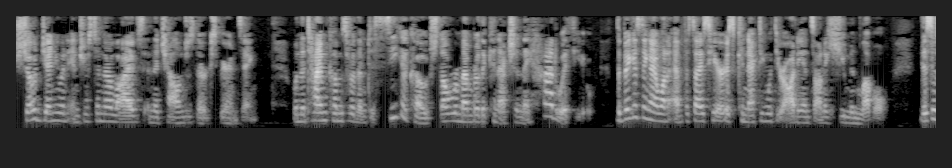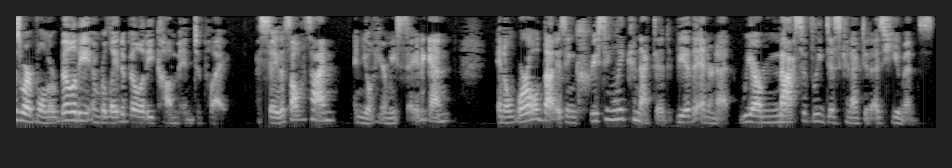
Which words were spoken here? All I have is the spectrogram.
show genuine interest in their lives and the challenges they're experiencing. When the time comes for them to seek a coach, they'll remember the connection they had with you. The biggest thing I want to emphasize here is connecting with your audience on a human level. This is where vulnerability and relatability come into play. I say this all the time, and you'll hear me say it again. In a world that is increasingly connected via the internet, we are massively disconnected as humans.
